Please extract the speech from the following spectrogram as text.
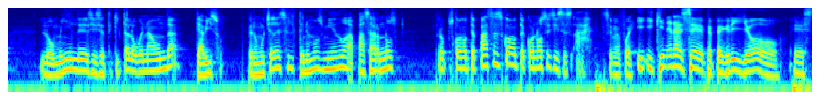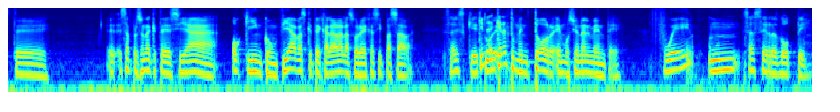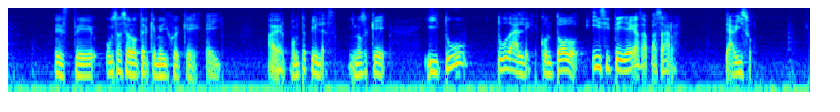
lo humilde, si se te quita lo buena onda, te aviso. Pero muchas veces tenemos miedo a pasarnos. Pero pues cuando te pasas es cuando te conoces y dices, ah, se me fue. ¿Y, y quién era ese Pepe Grillo? Este. e- Esa persona que te decía. O quien confiabas que te jalara las orejas y pasaba. ¿Sabes qué? ¿Quién era, Tuve- quién era tu mentor emocionalmente? Fue un sacerdote. Este, un sacerdote el que me dijo de que, hey, a ver, ponte pilas. Y no sé qué. Y tú, tú dale, con todo. Y si te llegas a pasar, te aviso.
